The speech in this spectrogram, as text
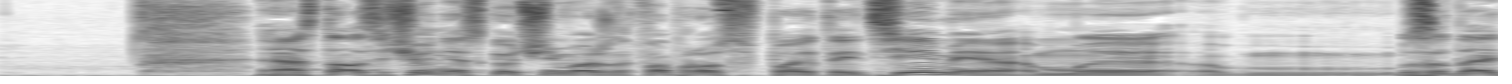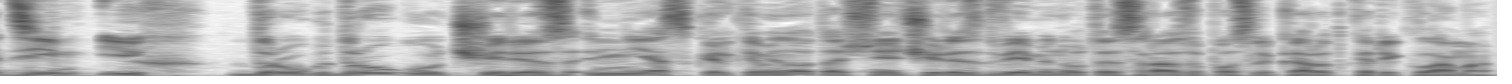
Осталось еще несколько очень важных вопросов по этой теме. Мы зададим их друг другу через несколько минут, точнее через две минуты, сразу после короткой рекламы.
